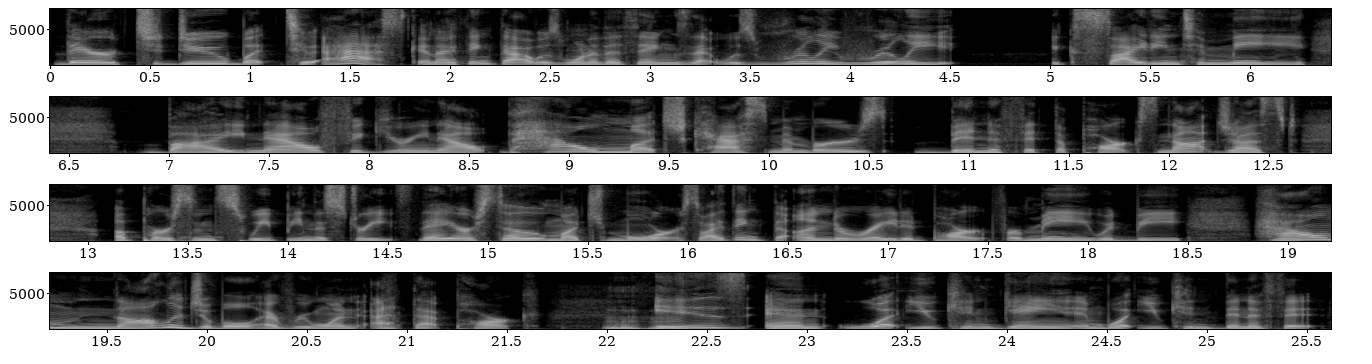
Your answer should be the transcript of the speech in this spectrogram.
there to do but to ask? And I think that was one of the things that was really really exciting to me by now figuring out how much cast members benefit the parks, not just a person sweeping the streets. They are so much more. So I think the underrated part for me would be how knowledgeable everyone at that park mm-hmm. is and what you can gain and what you can benefit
